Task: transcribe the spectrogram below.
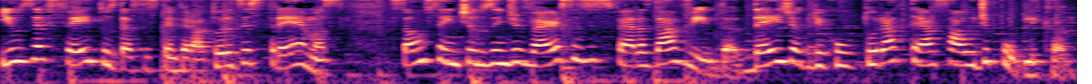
E os efeitos dessas temperaturas extremas são sentidos em diversas esferas da vida, desde a agricultura até a saúde pública.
